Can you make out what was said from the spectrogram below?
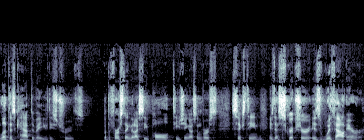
let this captivate you these truths but the first thing that I see Paul teaching us in verse 16 is that Scripture is without error.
